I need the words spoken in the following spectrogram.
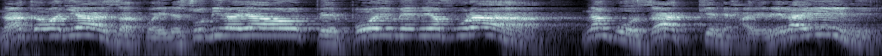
na akawajaza kwa ile subira yao pepo imeenea furaha na nguo zake ni hariri laini.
